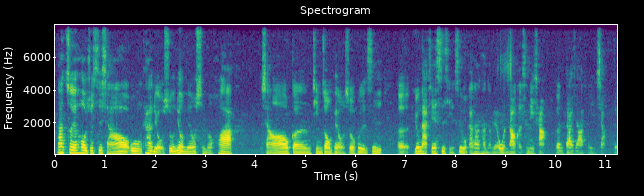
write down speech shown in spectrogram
那最后就是想要问问看柳树，你有没有什么话想要跟听众朋友说，或者是？呃，有哪些事情是我刚刚可能没有问到，可是你想跟大家分享的？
